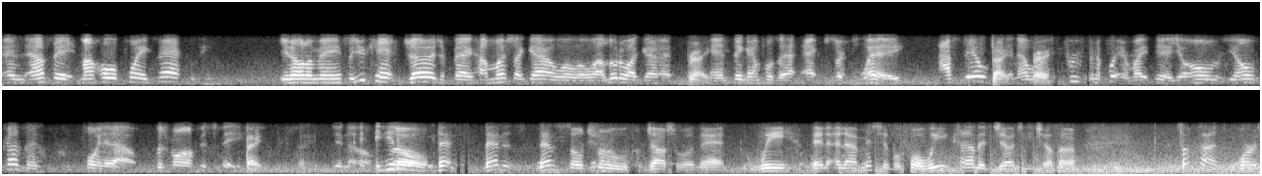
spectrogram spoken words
and I'll say my whole point exactly. You know what I mean? So you can't judge the fact how much I got or, or how little I got Right. and think I'm supposed to act a certain way. I still get Right, it. And that was right. proof in the pudding right there. Your own your own cousin pointed out what's wrong with his face. Right. You know. You so, know that that is that is so true, Joshua. That we and, and I mentioned before we kind of judge each other sometimes worse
